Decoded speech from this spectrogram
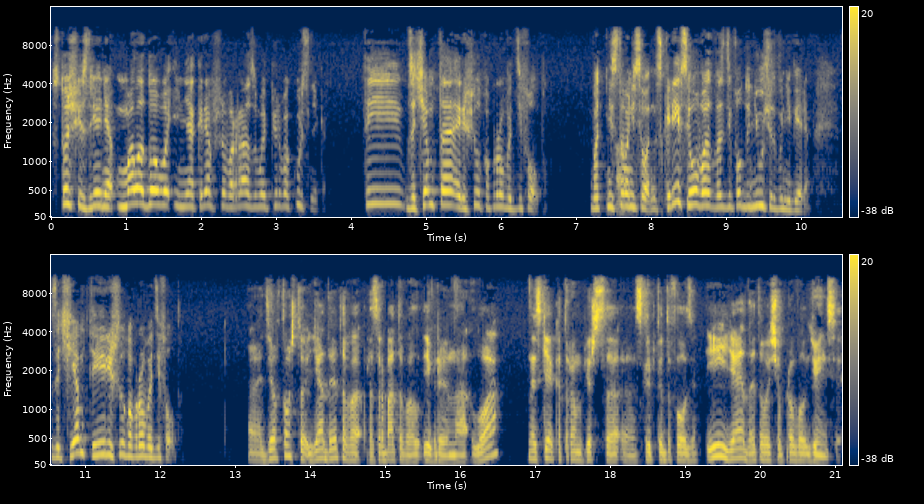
с точки зрения молодого и неокрепшего разума первокурсника. Ты зачем-то решил попробовать Defold. Вот ни с того а... ни с сего. Скорее всего, вас, вас Defold у не учат в универе. Зачем ты решил попробовать Defold? Э, дело в том, что я до этого разрабатывал игры на Lua, на языке, которым пишутся э, скрипты в Defold е, и я до этого еще пробовал Unity.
